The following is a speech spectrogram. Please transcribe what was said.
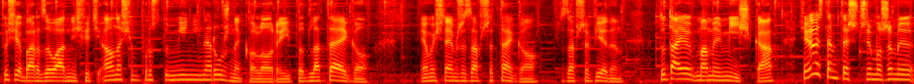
Tu się bardzo ładnie świeci, a ona się po prostu mieni na różne kolory i to dlatego. Ja myślałem, że zawsze tego, że zawsze w jeden. Tutaj mamy miśka. Ciekaw jestem też, czy możemy,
